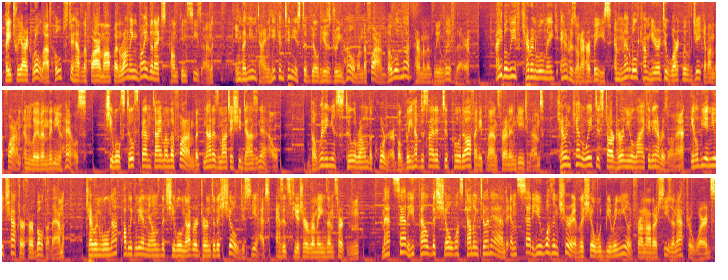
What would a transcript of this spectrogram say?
Patriarch Roloff hopes to have the farm up and running by the next pumpkin season. In the meantime, he continues to build his dream home on the farm, but will not permanently live there. I believe Caryn will make Arizona her base, and Matt will come here to work with Jacob on the farm and live in the new house. She will still spend time on the farm, but not as much as she does now. The wedding is still around the corner, but they have decided to put off any plans for an engagement. Caryn can't wait to start her new life in Arizona, it'll be a new chapter for both of them. Caryn will not publicly announce that she will not return to the show just yet, as its future remains uncertain. Matt said he felt the show was coming to an end and said he wasn't sure if the show would be renewed for another season afterwards.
